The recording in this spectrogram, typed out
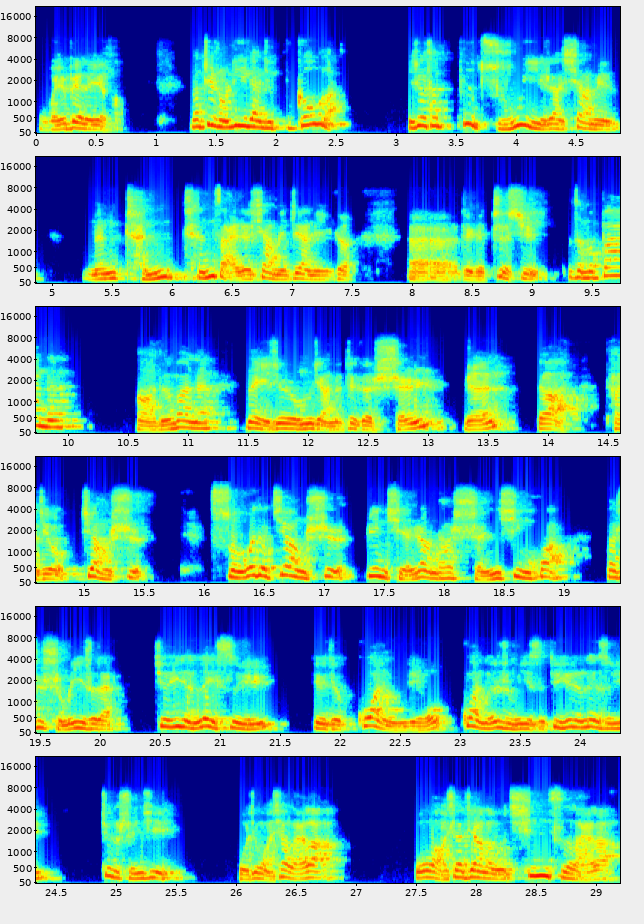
违背了也好，那这种力量就不够了，也就是它不足以让下面能承承载着下面这样的一个呃这个秩序，怎么办呢？啊，怎么办呢？那也就是我们讲的这个神人，对吧？他就降世，所谓的降世，并且让它神性化，那是什么意思呢？就有点类似于这个叫灌流，灌流是什么意思？就有点类似于这个神性，我就往下来了，我往下降了，我亲自来了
